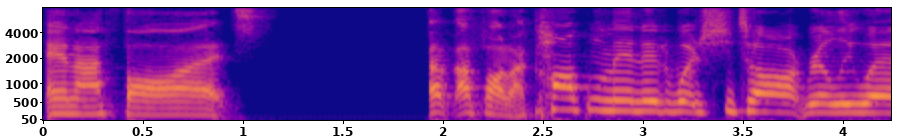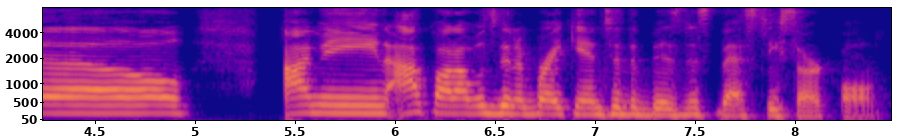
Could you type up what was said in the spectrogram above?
And I thought, I, I thought I complimented what she taught really well. I mean, I thought I was going to break into the business bestie circle.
